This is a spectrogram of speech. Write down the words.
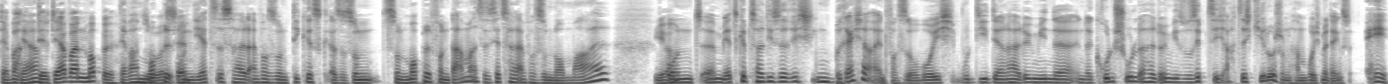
der war, Ja. der, der war ein Moppel. Der war ein Moppel Sowas, ja. und jetzt ist halt einfach so ein dickes, also so ein, so ein Moppel von damals ist jetzt halt einfach so normal. Ja. Und ähm, jetzt gibt's halt diese richtigen Brecher einfach so, wo ich, wo die dann halt irgendwie in der, in der Grundschule halt irgendwie so 70, 80 Kilo schon haben, wo ich mir denke, so, ey,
